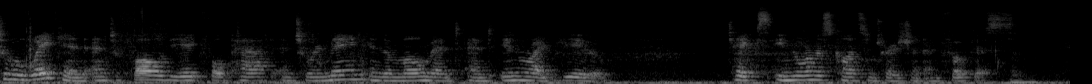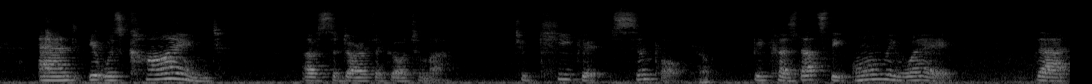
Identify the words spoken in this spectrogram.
to awaken and to follow the Eightfold Path and to remain in the moment and in right view takes enormous concentration and focus. Mm-hmm. And it was kind of Siddhartha Gautama to keep it simple. Because that's the only way that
